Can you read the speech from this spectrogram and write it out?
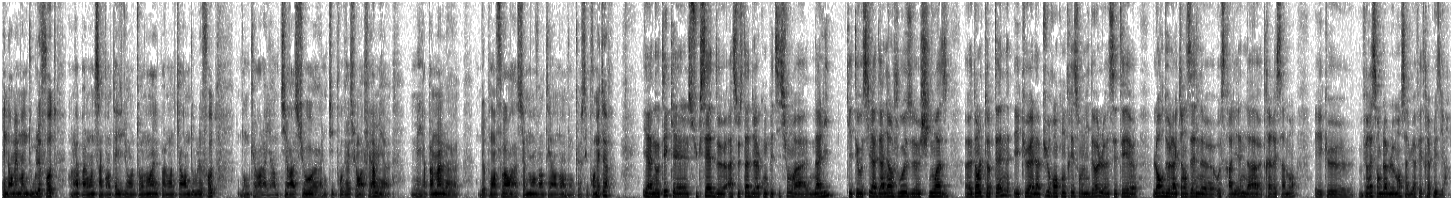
énormément de doubles fautes. Pas loin de 50 aces durant le tournoi et pas loin de 40 doubles fautes. Donc voilà, il y a un petit ratio, une petite progression à faire, mais mais il y a pas mal de points forts à seulement 21 ans, donc euh, c'est prometteur. Et à noter qu'elle succède à ce stade de la compétition à Nali, qui était aussi la dernière joueuse chinoise euh, dans le top 10 et qu'elle a pu rencontrer son idole, c'était euh, lors de la quinzaine australienne, là, très récemment, et que vraisemblablement ça lui a fait très plaisir.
